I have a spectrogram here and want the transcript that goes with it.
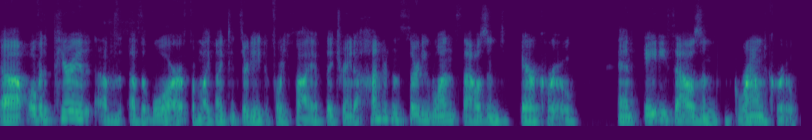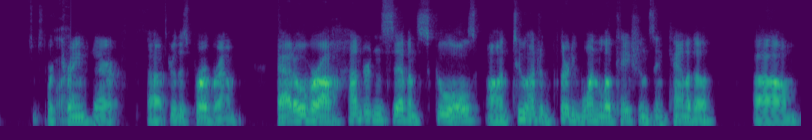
Uh, over the period of, of the war, from like 1938 to 45, they trained 131,000 air crew and 80,000 ground crew were Wow. trained there uh, through this program at over 107 schools on 231 locations in Canada. Um,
